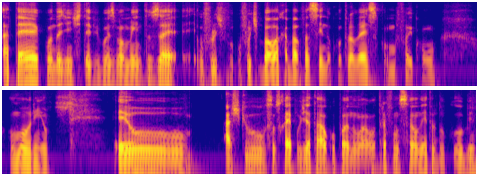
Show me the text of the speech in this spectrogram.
até quando a gente teve bons momentos, é, o futebol acabava sendo controverso, como foi com o Mourinho. Eu acho que o Solskjaer podia estar ocupando uma outra função dentro do clube,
